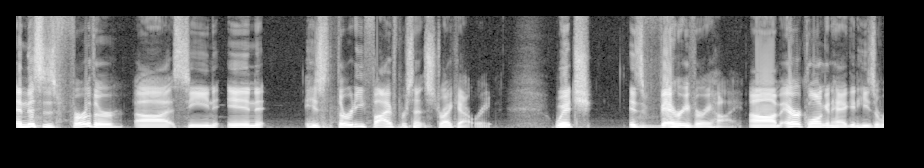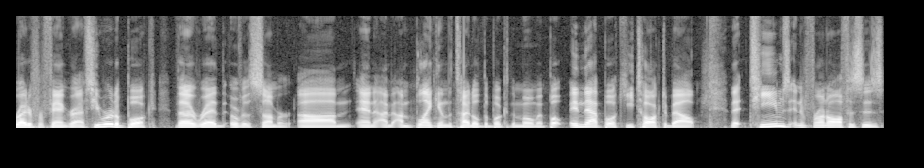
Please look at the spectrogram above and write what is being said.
And this is further uh, seen in his 35% strikeout rate, which is very, very high. Um, Eric Longenhagen, he's a writer for Fangraphs. He wrote a book that I read over the summer, um, and I'm, I'm blanking on the title of the book at the moment. But in that book, he talked about that teams in front offices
